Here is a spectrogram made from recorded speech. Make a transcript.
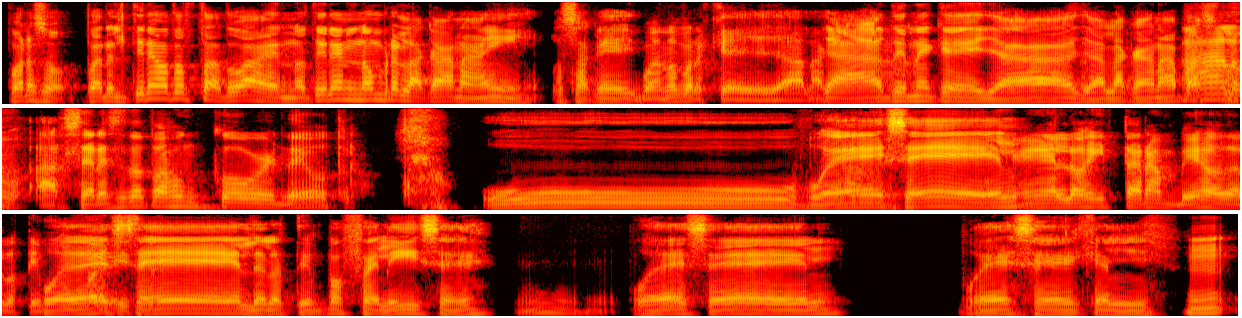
por eso. Pero él tiene otros tatuajes. No tiene el nombre la cana ahí. O sea que Bueno, pero es que ya la ya tiene que... Ya, ya la cana pasó. Ah, no, hacer ese tatuaje es un cover de otro. Uh, puede ser. En los Instagram viejos de los tiempos Puede felices. ser de los tiempos felices. Mm, Puede ser. Puede ser que el. Mm.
